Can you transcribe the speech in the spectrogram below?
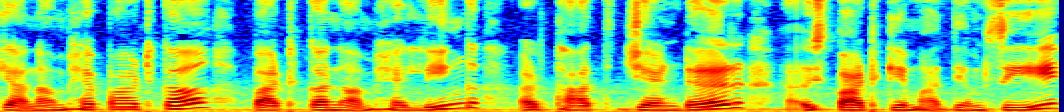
क्या नाम है पाठ का? पाठ का नाम है लिंग। अर्थात जेंडर, इस पाठ के माध्यम से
